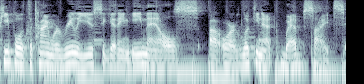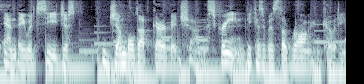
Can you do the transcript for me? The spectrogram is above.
People at the time were really used to getting emails uh, or looking at websites, and they would see just jumbled up garbage on the screen because it was the wrong encoding.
